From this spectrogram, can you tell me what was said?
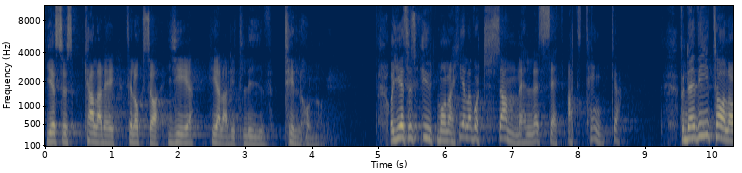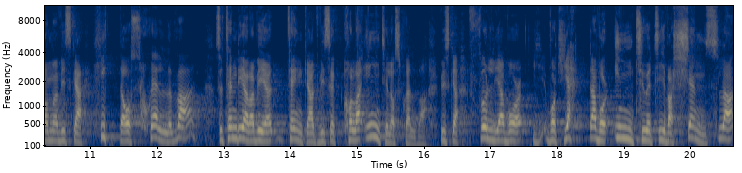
Jesus kallar dig till också ge hela ditt liv till honom. Och Jesus utmanar hela vårt samhälles sätt att tänka. För när vi talar om att vi ska hitta oss själva så tenderar vi att tänka att vi ska kolla in till oss själva. Vi ska följa vår, vårt hjärta, vår intuitiva känsla.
